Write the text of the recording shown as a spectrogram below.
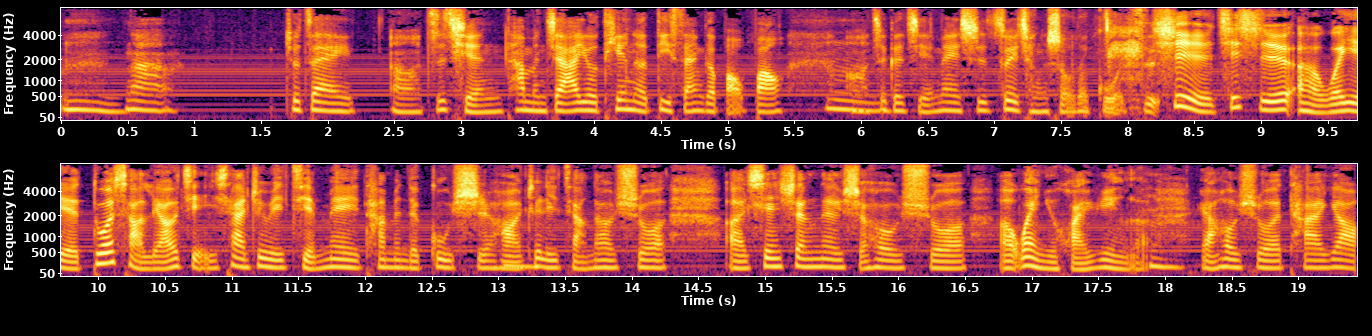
嗯，那就在。啊、呃，之前他们家又添了第三个宝宝，啊、嗯呃，这个姐妹是最成熟的果子。是，其实呃，我也多少了解一下这位姐妹她们的故事哈。嗯、这里讲到说，啊、呃，先生那时候说，呃，外女怀孕了，嗯、然后说他要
